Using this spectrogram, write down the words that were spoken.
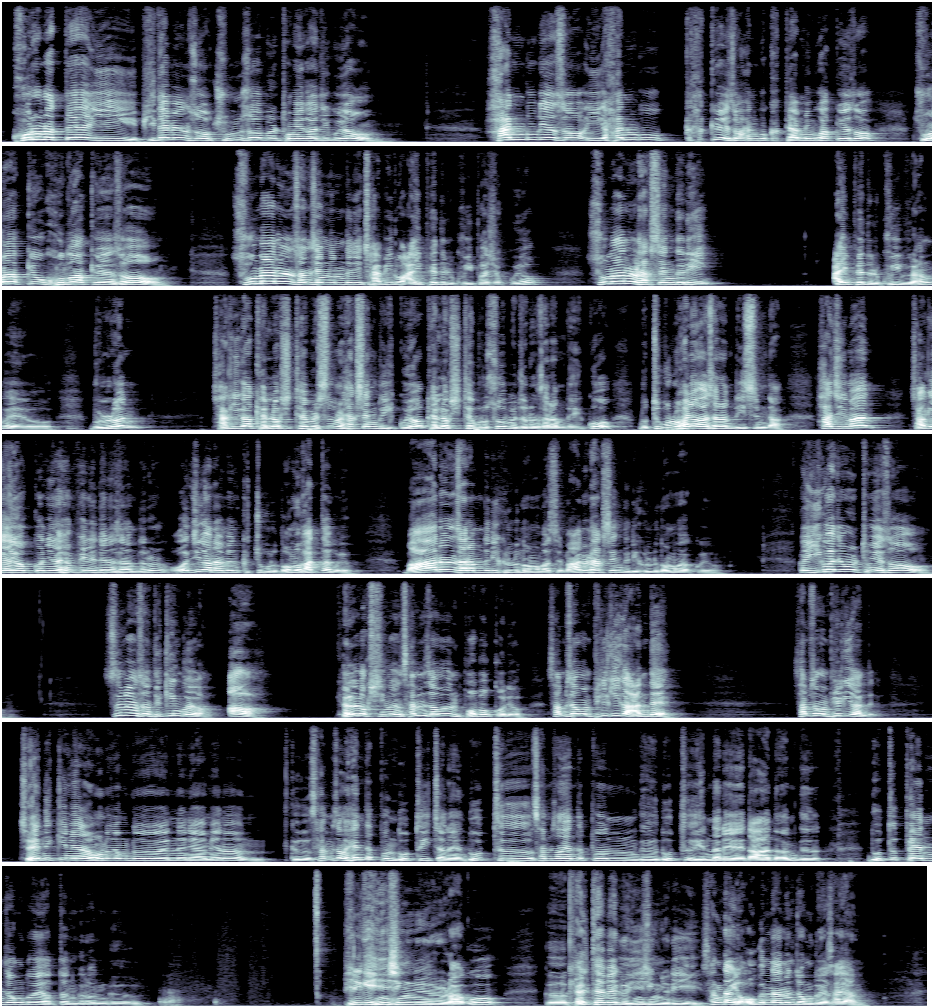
코로나 때 이 비대면 수업 줌 수업을 통해 가지고요 한국에서 이 한국 학교에서 한국 대한민국 학교에서 중학교 고등학교에서 수많은 선생님들이 자비로 아이패드를 구입하셨고요 수많은 학생들이 아이패드를 구입을 한 거예요. 물론 자기가 갤럭시 탭을 쓰는 학생도 있고요. 갤럭시 탭으로 수업을 들은 사람도 있고 노트북을 활용한 사람도 있습니다. 하지만 자기가 여건이나 형편이 되는 사람들은 어지간하면 그쪽으로 넘어갔다고요. 많은 사람들이 글로 넘어갔어요. 많은 학생들이 글로 넘어갔고요. 그러니까 이 과정을 통해서 쓰면서 느낀 거예요. 아, 갤럭시는 삼성은 버벅거려. 삼성은 필기가 안 돼. 삼성은 필기가 안 돼. 제 느낌에는 어느 정도였느냐 하면은 그 삼성 핸드폰 노트 있잖아요. 노트 삼성 핸드폰 그 노트 옛날에 나왔던 그 노트펜 정도의 어떤 그런 그 필기 인식률하고 그 갤탭의 그 인식률이 상당히 어긋나는 정도의 사양.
